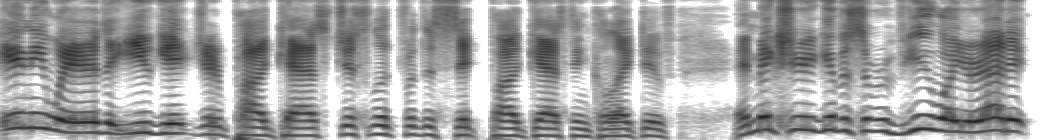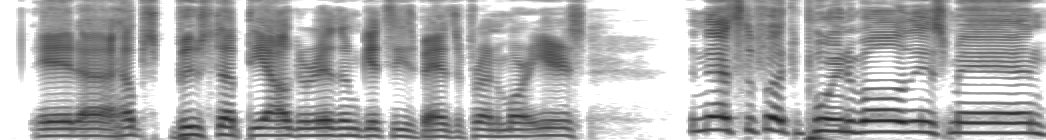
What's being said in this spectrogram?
anywhere that you get your podcast. Just look for the Sick Podcasting Collective and make sure you give us a review while you're at it. It uh, helps boost up the algorithm, gets these bands in front of more ears. And that's the fucking point of all of this, man.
